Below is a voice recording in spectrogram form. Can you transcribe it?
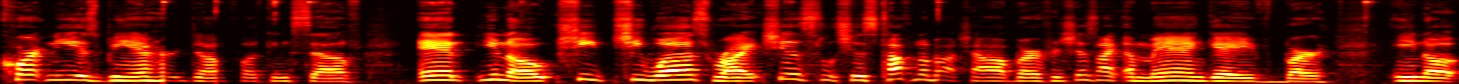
Kourtney is being her dumb fucking self. And you know, she she was right. She was she was talking about childbirth and she's like a man gave birth, you know,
